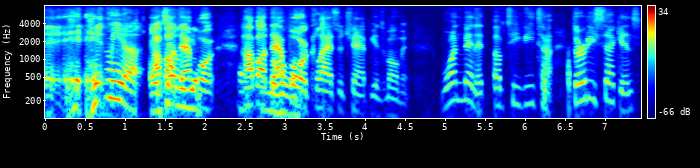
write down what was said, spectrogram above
eh, hit, hit me up. And How about that for how about that for a Clash of Champions moment? One minute of TV time, 30 seconds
